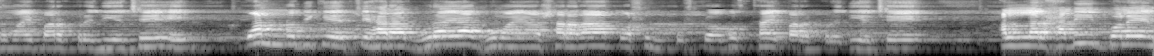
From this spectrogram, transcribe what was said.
সময় পার করে দিয়েছে। অন্যদিকে চেহারা ঘুরায়া ঘুমায়া সারা রাত অসন্তুষ্ট অবস্থায় পার করে দিয়েছে। আল্লাহর হাবিব বলেন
